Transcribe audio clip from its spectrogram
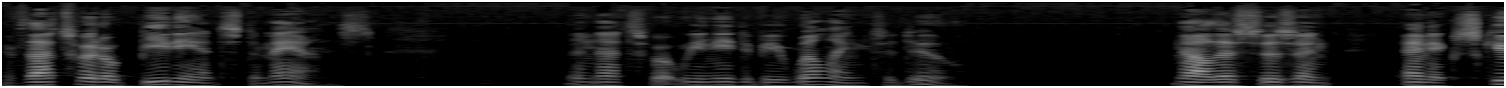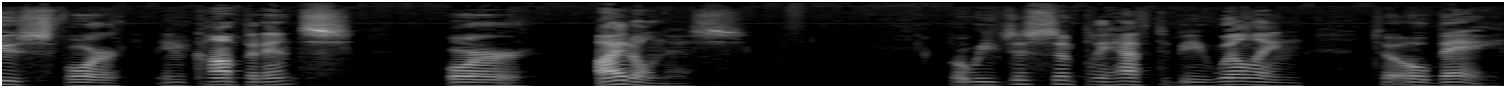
If that's what obedience demands, then that's what we need to be willing to do. Now, this isn't an excuse for incompetence or idleness, but we just simply have to be willing to obey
